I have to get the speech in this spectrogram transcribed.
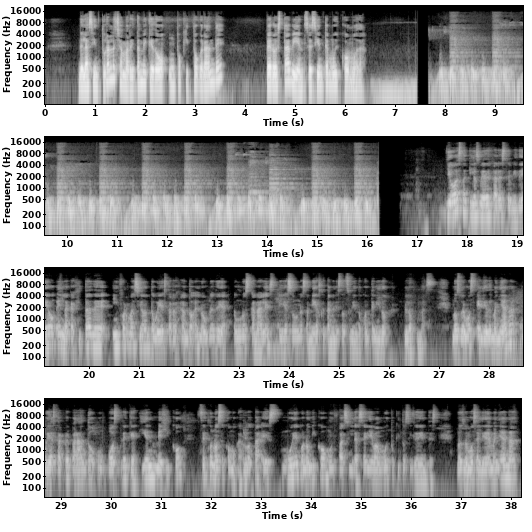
De la cintura la chamarrita me quedó un poquito grande, pero está bien, se siente muy cómoda. Yo hasta aquí les voy a dejar este video. En la cajita de información te voy a estar dejando el nombre de unos canales. Ellas son unas amigas que también están subiendo contenido Blogmas. Nos vemos el día de mañana. Voy a estar preparando un postre que aquí en México Se conoce como Carlota, es muy económico, muy fácil de hacer, lleva muy poquitos ingredientes. Nos vemos el día de mañana.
